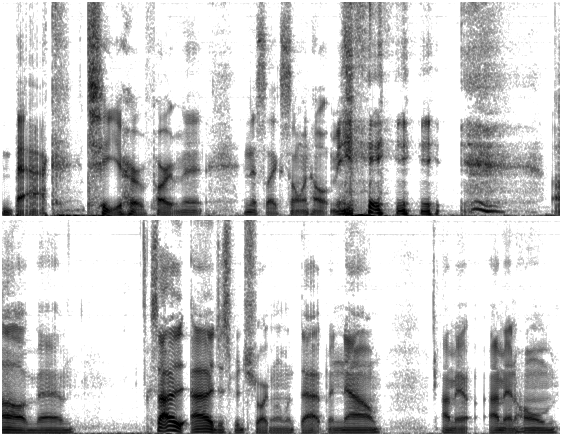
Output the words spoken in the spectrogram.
back to your apartment. And it's like, someone help me. oh, man so I I just been struggling with that, but now I'm at I'm at home.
